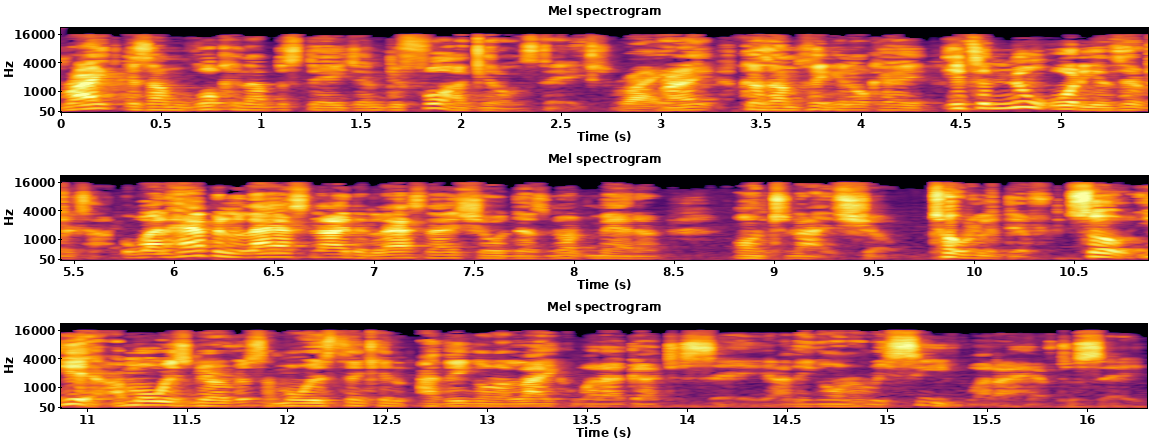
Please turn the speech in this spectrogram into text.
right as I'm walking up the stage and before I get on stage. Right. Right? Because I'm thinking, okay, it's a new audience every time. What happened last night at last night's show does not matter on tonight's show. Totally different. So, yeah, I'm always nervous. I'm always thinking, are they to like what I got to say? Are they to receive what I have to say?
